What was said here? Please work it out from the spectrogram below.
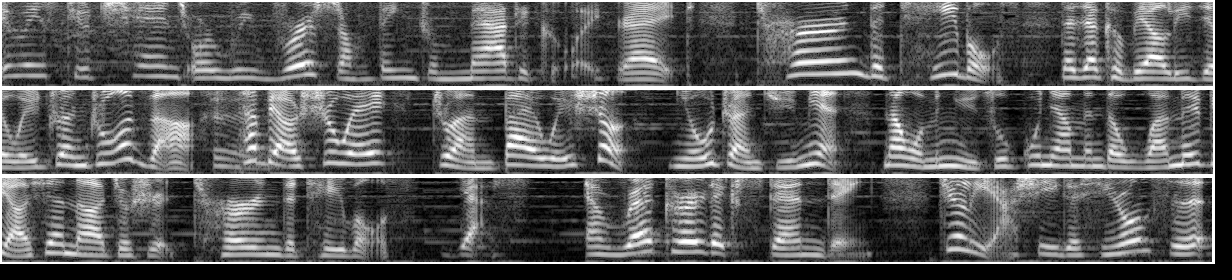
it means to change or reverse something dramatically. Right, turn the tables. 大家可不要理解为转桌子啊，它表示为转败为胜，扭转局面。那我们女足姑娘们的完美表现呢，就是 turn the tables. Yes, and record extending. 这里啊是一个形容词，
